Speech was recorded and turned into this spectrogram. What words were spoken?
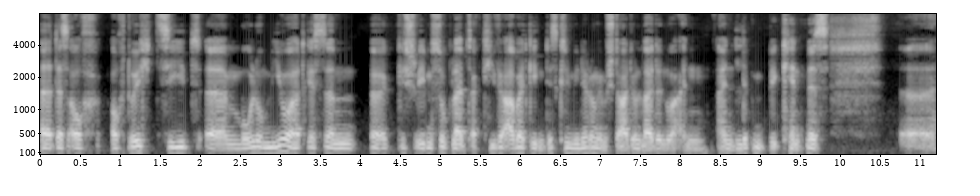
äh, das auch auch durchzieht. Ähm, Molo Mio hat gestern äh, geschrieben, so bleibt aktive Arbeit gegen Diskriminierung im Stadion leider nur ein ein Lippenbekenntnis. Äh,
